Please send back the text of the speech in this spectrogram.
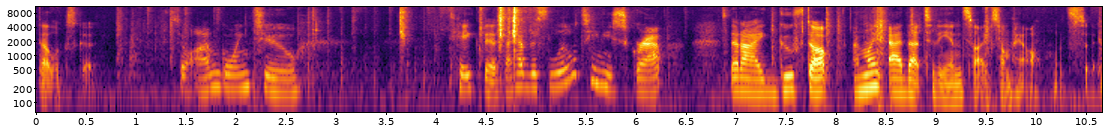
that looks good. So I'm going to take this. I have this little teeny scrap that I goofed up. I might add that to the inside somehow. Let's see.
